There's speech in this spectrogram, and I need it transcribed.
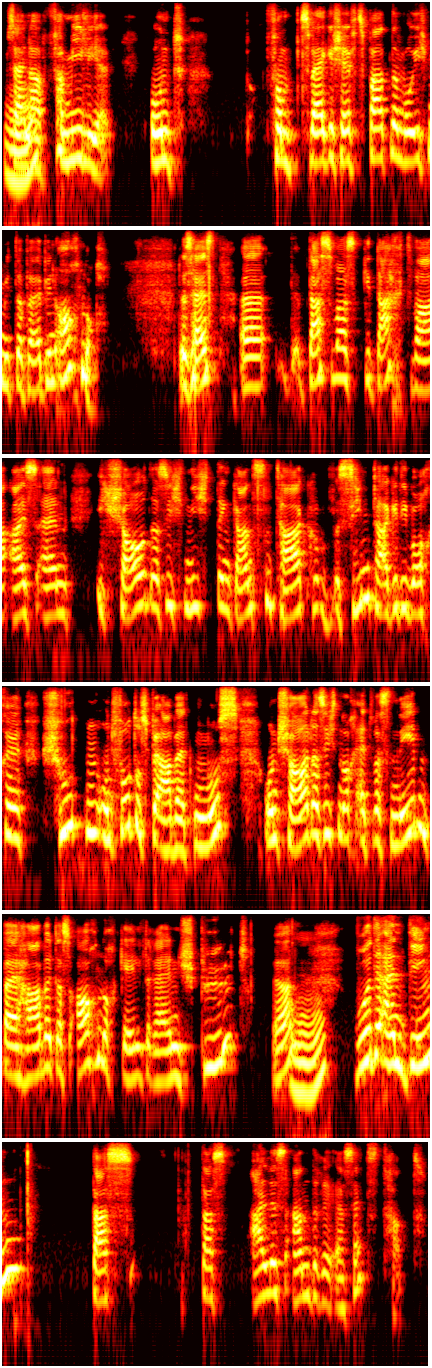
mhm. seiner Familie und von zwei Geschäftspartnern, wo ich mit dabei bin, auch noch. Das heißt, äh, das, was gedacht war als ein, ich schaue, dass ich nicht den ganzen Tag, sieben Tage die Woche shooten und Fotos bearbeiten muss und schaue, dass ich noch etwas nebenbei habe, das auch noch Geld reinspült, ja, mhm. wurde ein Ding, das, das alles andere ersetzt hat.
